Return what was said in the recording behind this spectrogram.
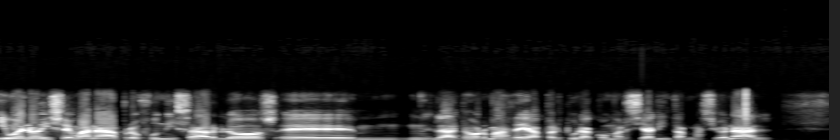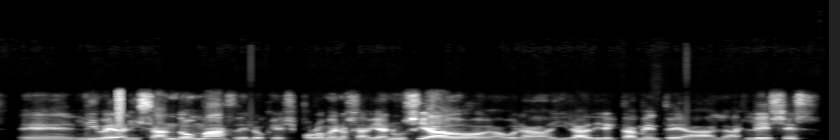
Y bueno, y se van a profundizar los, eh, las normas de apertura comercial internacional, eh, liberalizando más de lo que por lo menos se había anunciado, ahora irá directamente a las leyes,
